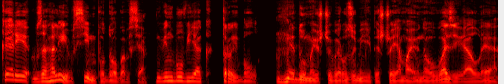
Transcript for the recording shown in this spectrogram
Керрі взагалі всім подобався, він був як трибл. Не думаю, що ви розумієте, що я маю на увазі, але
